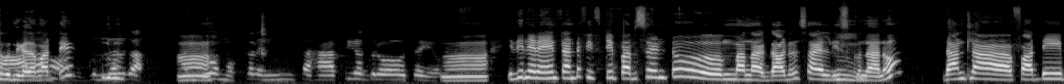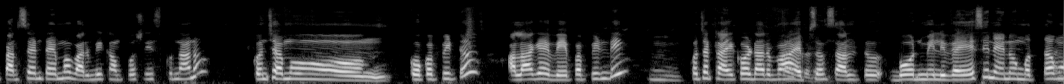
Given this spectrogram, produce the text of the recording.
గా ఉంది కదా మట్టి? ఆ. మొక్కలు ఎంత హ్యాపీగా గ్రో అవుతాయో. ఇది నేను ఏంటంటే ఫిఫ్టీ పర్సెంట్ మన గార్డెన్ సాయిల్ తీసుకున్నాను. దాంట్లో ఫార్టీ పర్సెంట్ ఏమో వర్మీ కంపోస్ట్ తీసుకున్నాను. కొంచెము కోకోపిట్ అలాగే వేపపిండి కొంచెం trichoderma. Epsom salt bone meal ఇవి వేసి నేను మొత్తము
